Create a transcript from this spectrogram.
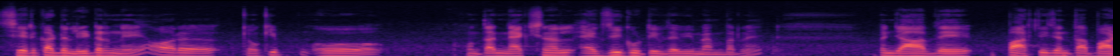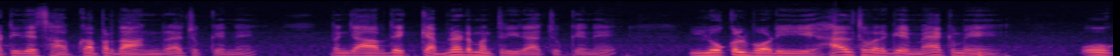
ਸਿਰ ਕੱਢ ਲੀਡਰ ਨੇ ਔਰ ਕਿਉਂਕਿ ਉਹ ਹੁਣ ਤਾਂ ਨੈਸ਼ਨਲ ਐਗਜ਼ੀਕਿਊਟਿਵ ਦੇ ਵੀ ਮੈਂਬਰ ਨੇ। ਪੰਜਾਬ ਦੇ ਭਾਰਤੀ ਜਨਤਾ ਪਾਰਟੀ ਦੇ ਸਾਬਕਾ ਪ੍ਰਧਾਨ ਰਹਿ ਚੁੱਕੇ ਨੇ। ਪੰਜਾਬ ਦੇ ਕੈਬਨਿਟ ਮੰਤਰੀ ਰਹਿ ਚੁੱਕੇ ਨੇ, ਲੋਕਲ ਬਾਡੀ ਹੈਲਥ ਵਰਗੇ ਮਹਿਕਮੇ ਉਹ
